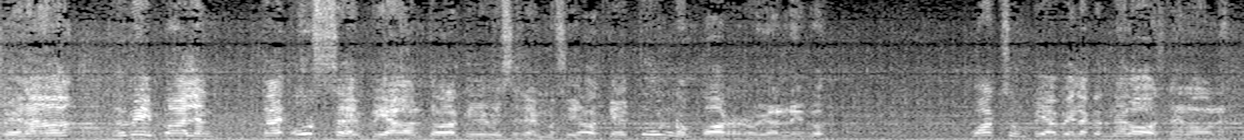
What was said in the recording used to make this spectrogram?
Siellä on hyvin paljon, tai useampia on tuolla kyyvissä semmosia oikein kunnon parruja, niinku paksumpia vielä kuin nelosnelonen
